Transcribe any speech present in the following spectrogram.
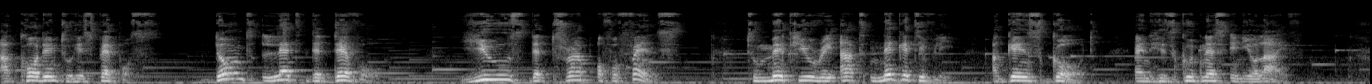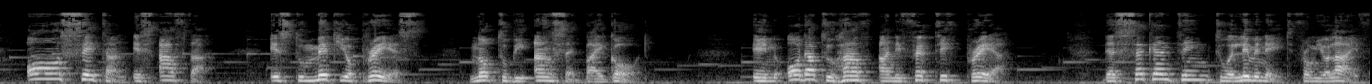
according to his purpose. Don't let the devil use the trap of offense to make you react negatively against God and his goodness in your life. All Satan is after is to make your prayers not to be answered by God in order to have an effective prayer, the second thing to eliminate from your life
